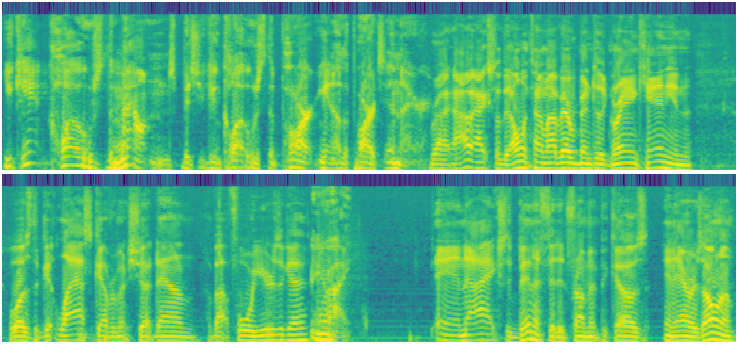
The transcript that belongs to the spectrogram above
you can't close the mountains, but you can close the park. You know the parts in there. Right. I actually the only time I've ever been to the Grand Canyon was the last government shutdown about four years ago, right. And I actually benefited from it because in Arizona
